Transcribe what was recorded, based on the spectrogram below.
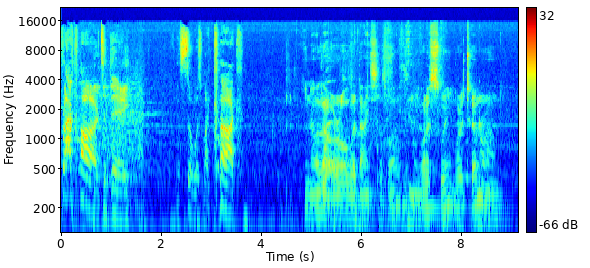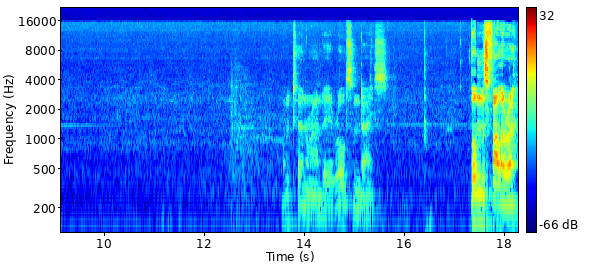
rock hard today. And so was my cock. You know that are all the dice as well, isn't? What a swing, what a turnaround. What a turnaround here. Rolled some dice. Bums follower.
